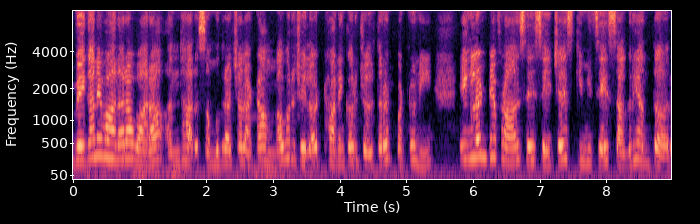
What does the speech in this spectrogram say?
वेगाने वाहणारा वारा अंधार समुद्राच्या लाटा अंगावर झेलत ठाणेकर जलतरण पट्टूनी इंग्लंड ते फ्रान्स हे सेहेचाळीस किमीचे सागरी अंतर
